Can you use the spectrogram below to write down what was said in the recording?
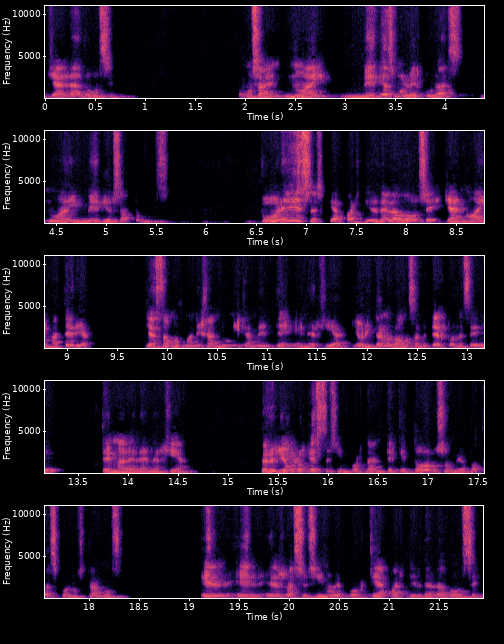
ya la 12. Como saben, no hay medias moléculas, no hay medios átomos. Por eso es que a partir de la 12 ya no hay materia. Ya estamos manejando únicamente energía. Y ahorita nos vamos a meter con ese tema de la energía. Pero yo creo que esto es importante que todos los homeópatas conozcamos el, el, raciocinio de por qué a partir de la 12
